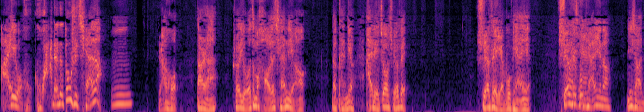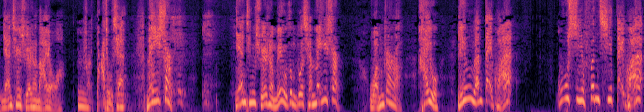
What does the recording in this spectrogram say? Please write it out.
哎呦，画的那都是钱啊。嗯，然后当然说有这么好的前景，那肯定还得交学费，学费也不便宜，学费不便宜呢。你想年轻学生哪有啊？说八九千没事儿，年轻学生没有这么多钱没事儿，我们这儿啊还有零元贷款，无息分期贷款。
